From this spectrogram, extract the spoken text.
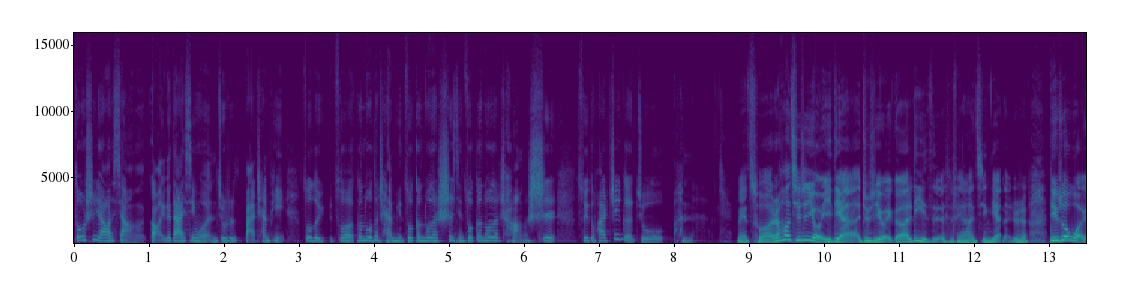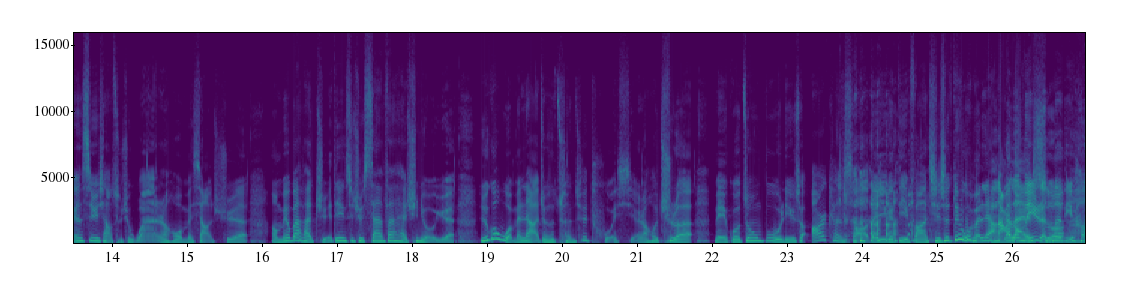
都是要想搞一个大新闻，就是把产品做的做更多的产品，做更多的事情，做更多的尝试，所以的话这个就很难。没错，然后其实有一点就是有一个例子是非常经典的，就是比如说我跟思雨想出去玩，然后我们想去，呃，没有办法决定是去三藩还是去纽约。如果我们俩就是纯粹妥协，然后去了美国中部，例如说 Arkansas 的一个地方，其实对我们两个来说的地方，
